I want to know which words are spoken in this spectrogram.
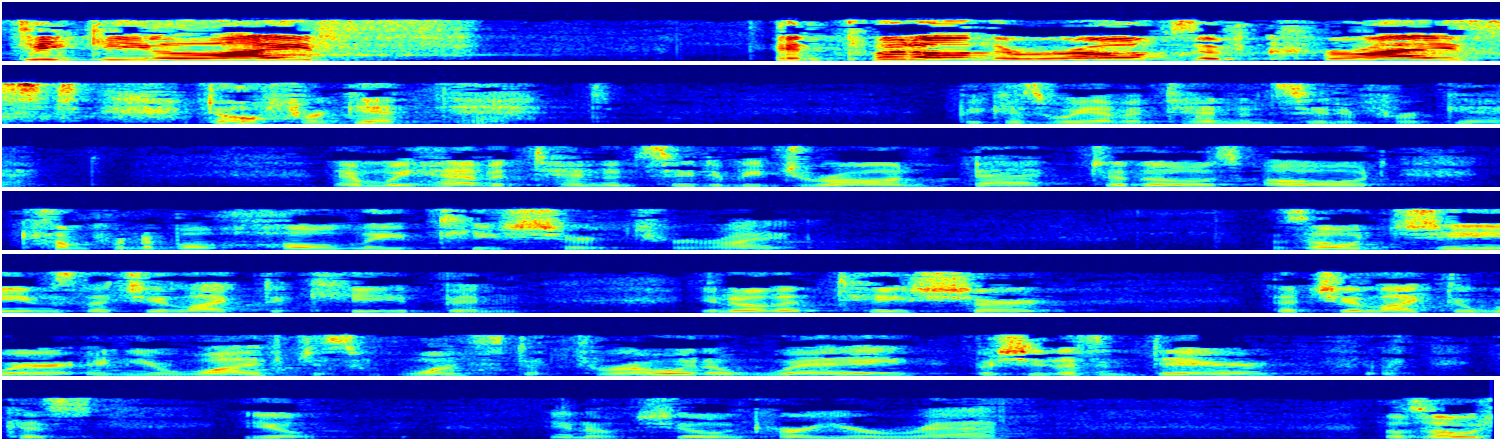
stinky life and put on the robes of Christ? Don't forget that. Because we have a tendency to forget. And we have a tendency to be drawn back to those old, comfortable, holey t-shirts, right? Those old jeans that you like to keep and, you know, that t-shirt that you like to wear and your wife just wants to throw it away, but she doesn't dare because you'll, you know, she'll incur your wrath. Those old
